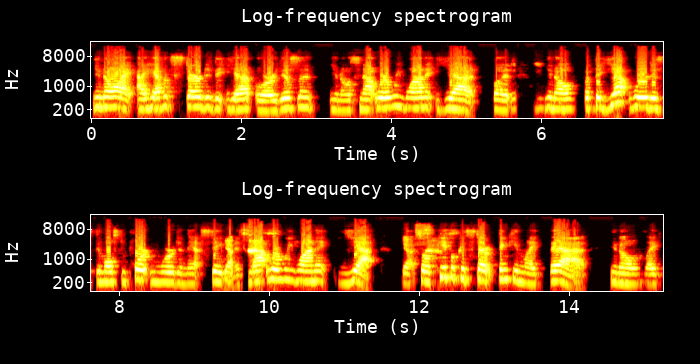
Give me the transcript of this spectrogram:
you know I, I haven't started it yet or it isn't you know it's not where we want it yet but you know but the yet word is the most important word in that statement Yes. it's not where we want it yet yes. so if people could start thinking like that you know like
